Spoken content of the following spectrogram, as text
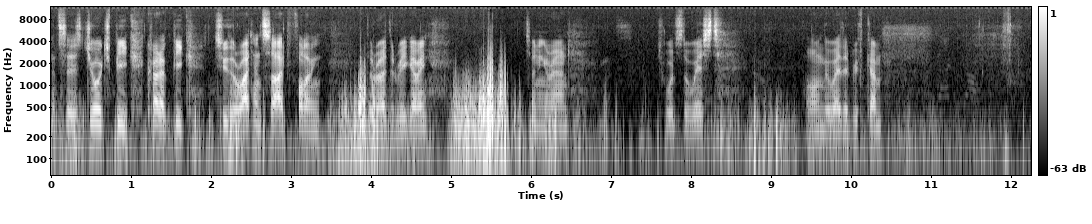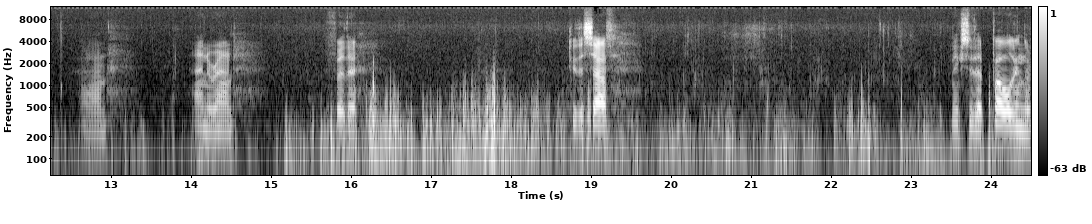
that says George Peak, Cradock Peak to the right hand side following the road that we're going. Turning around towards the west along the way that we've come. Um, and around further to the south next to that pole in the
